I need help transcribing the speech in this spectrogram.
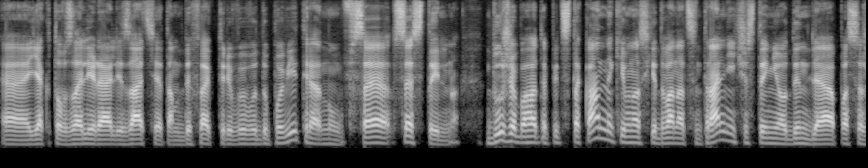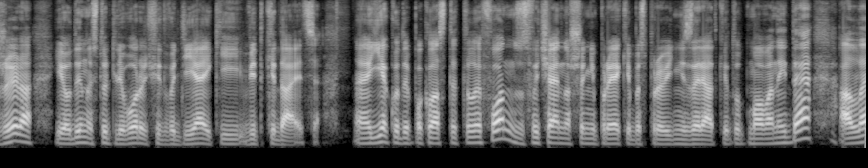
е, як то взагалі реалізація там дефлекторів виводу повітря. Ну, все, все стильно. Дуже багато підстаканників. У нас є два на центральній частині, один для пасажира і один ось тут ліворуч від водія, який відкидається. Е, Є куди покласти телефон. Звичайно, що ні про які безпровідні зарядки тут мова не йде, але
